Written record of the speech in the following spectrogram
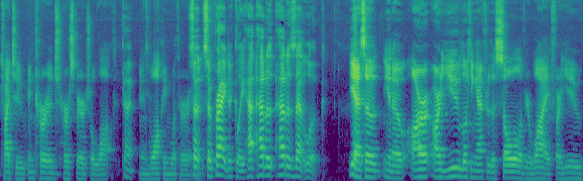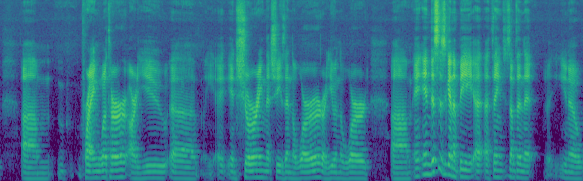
try to encourage her spiritual walk Okay. and walking with her. So so practically, how how does how does that look? Yeah, so you know, are are you looking after the soul of your wife? Are you um, praying with her? Are you uh, ensuring that she's in the Word? Are you in the Word? Um, and, and this is going to be a, a thing, something that you know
